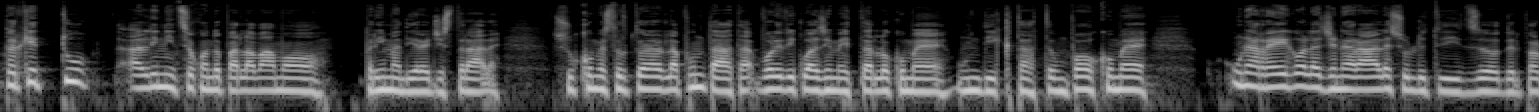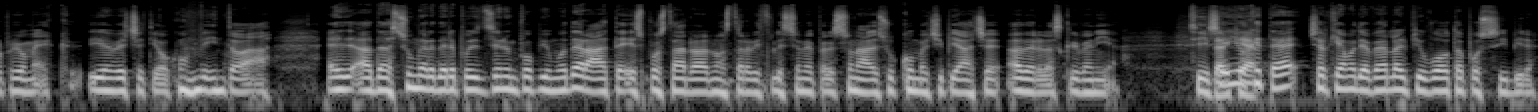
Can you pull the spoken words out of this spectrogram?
perché tu all'inizio, quando parlavamo prima di registrare su come strutturare la puntata, volevi quasi metterlo come un diktat, un po' come una regola generale sull'utilizzo del proprio Mac. Io invece ti ho convinto a, ad assumere delle posizioni un po' più moderate e spostare la nostra riflessione personale su come ci piace avere la scrivania. Sì, Sia io che te cerchiamo di averla il più vuota possibile.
